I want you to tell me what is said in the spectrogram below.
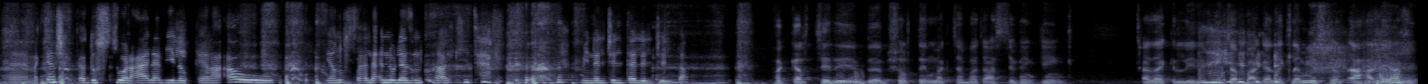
ما كانش هكا دستور عالمي للقراءة وينص على أنه لازم تقرأ الكتاب من الجلدة للجلدة. فكرتني بشرطي المكتبة تاع ستيفن كينج هذاك اللي تبع قال لك لم يسجن أحد يعني.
